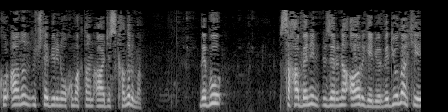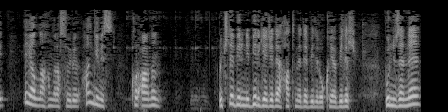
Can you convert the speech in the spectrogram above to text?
Kur'an'ın üçte birini okumaktan aciz kalır mı? Ve bu sahabenin üzerine ağır geliyor ve diyorlar ki ey Allah'ın Resulü hangimiz Kur'an'ın üçte birini bir gecede hatmedebilir, okuyabilir? Bunun üzerine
